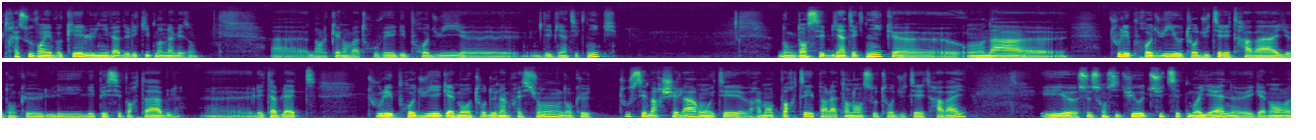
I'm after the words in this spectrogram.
très souvent évoqué l'univers de l'équipement de la maison, euh, dans lequel on va trouver les produits euh, des biens techniques. Donc dans ces biens techniques, euh, on a tous les produits autour du télétravail, donc les, PC portables, les tablettes, tous les produits également autour de l'impression. Donc tous ces marchés-là ont été vraiment portés par la tendance autour du télétravail et se sont situés au-dessus de cette moyenne également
